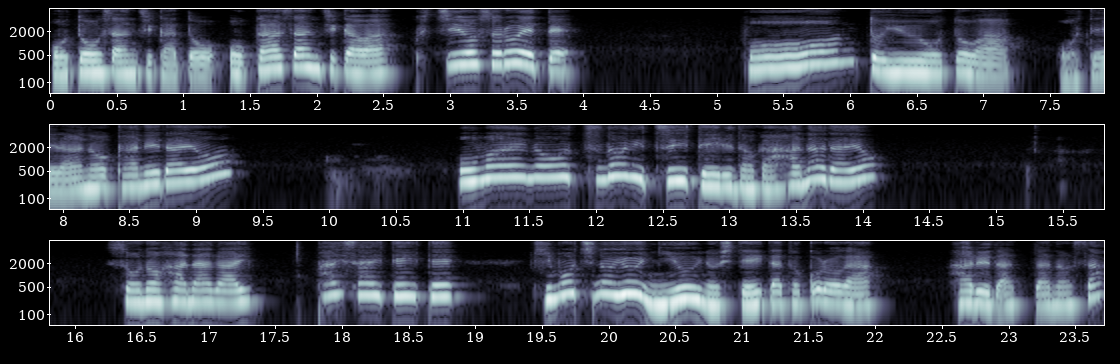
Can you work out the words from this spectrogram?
お父さん鹿とお母さん鹿は口を揃えて、ポーンという音はお寺の鐘だよ。お前の角についているのが花だよ。その花がいっぱい咲いていて、気持ちの良い匂いのしていたところが春だったのさ。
